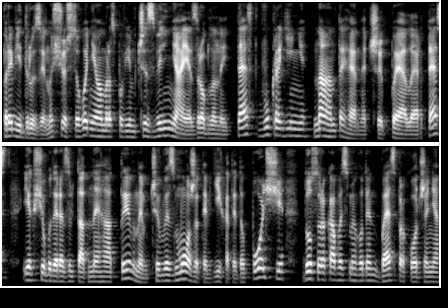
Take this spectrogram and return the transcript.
Привіт, друзі! Ну що ж, сьогодні я вам розповім, чи звільняє зроблений тест в Україні на антигени чи ПЛР-тест. Якщо буде результат негативним, чи ви зможете в'їхати до Польщі до 48 годин без проходження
